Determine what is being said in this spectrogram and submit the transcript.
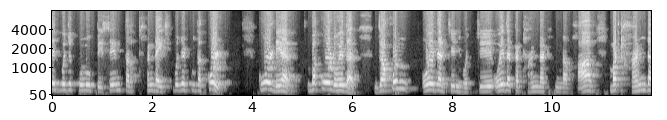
দেখব যে কোনো পেশেন্ট তার ঠান্ডা exposure to the cold cold air বা কোল্ড ওয়েদার যখন ওয়েদার চেঞ্জ হচ্ছে ওয়েদারটা ঠান্ডা ঠান্ডা ভাব বা ঠান্ডা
